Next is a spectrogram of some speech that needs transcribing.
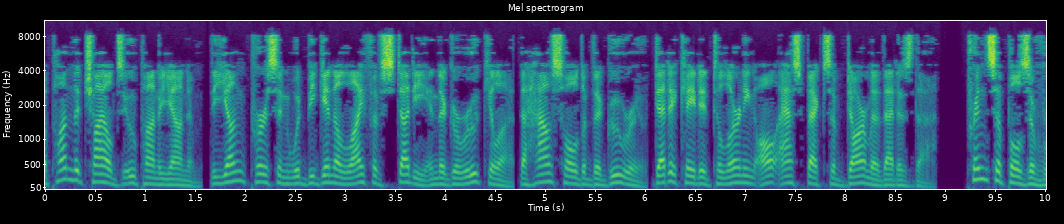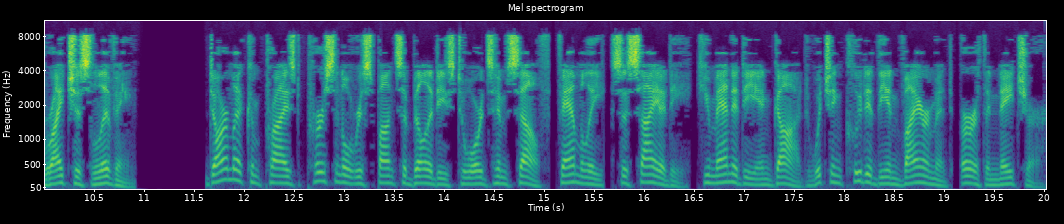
Upon the child's upanayanam, the young person would begin a life of study in the Gurukula the household of the guru dedicated to learning all aspects of dharma that is the principles of righteous living. Dharma comprised personal responsibilities towards himself, family, society, humanity and God which included the environment, earth and nature.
